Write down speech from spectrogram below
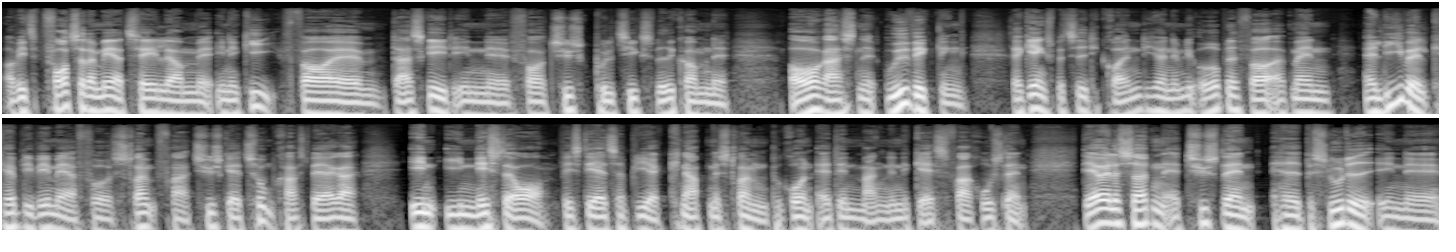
Og vi fortsætter med at tale om øh, energi, for øh, der er sket en øh, for tysk politiks vedkommende overraskende udvikling. Regeringspartiet De Grønne de har nemlig åbnet for, at man alligevel kan blive ved med at få strøm fra tyske atomkraftværker ind i næste år, hvis det altså bliver knap med strømmen på grund af den manglende gas fra Rusland. Det er jo ellers sådan, at Tyskland havde besluttet en øh,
